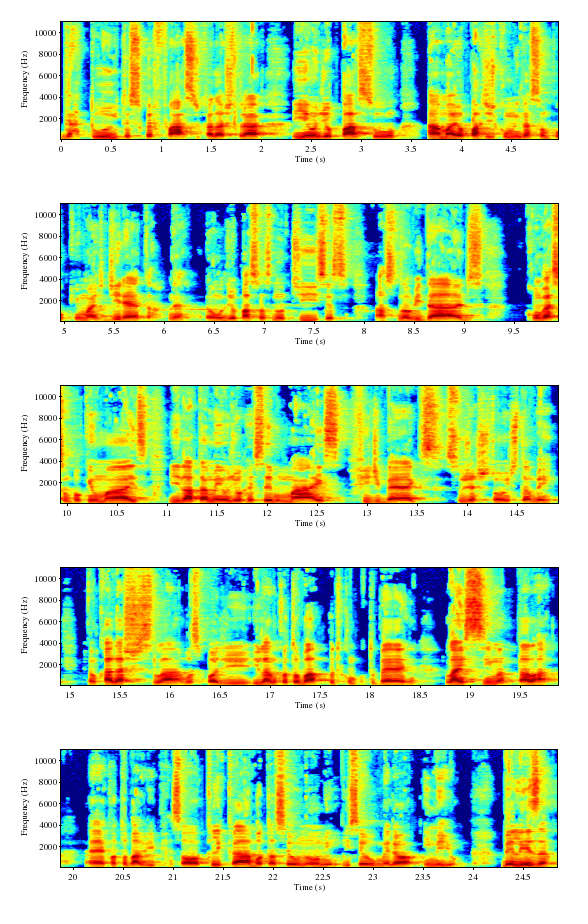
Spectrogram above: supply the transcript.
gratuito, é super fácil de cadastrar e é onde eu passo a maior parte de comunicação um pouquinho mais direta, né? É onde eu passo as notícias, as novidades, conversa um pouquinho mais e lá também é onde eu recebo mais feedbacks, sugestões também. Então cadastre-se lá, você pode ir lá no cotobar.com.br, lá em cima tá lá, é, Cotobar VIP. É só clicar, botar seu nome e seu melhor e-mail. Beleza?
